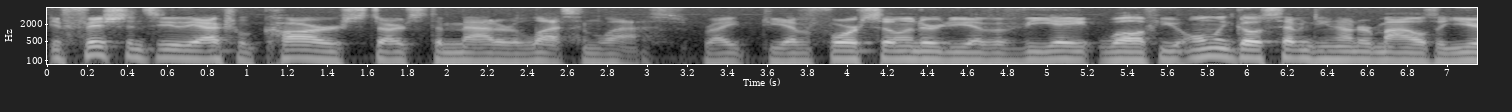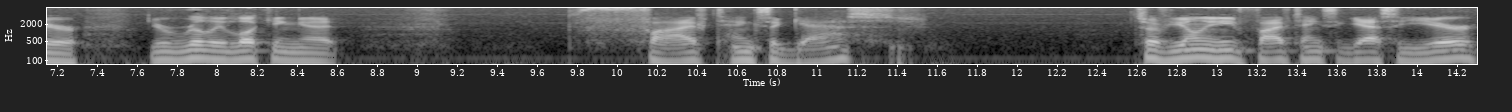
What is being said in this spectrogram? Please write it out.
efficiency of the actual car starts to matter less and less, right? Do you have a four cylinder? Do you have a V8? Well, if you only go 1,700 miles a year, you're really looking at five tanks of gas. So if you only need five tanks of gas a year,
